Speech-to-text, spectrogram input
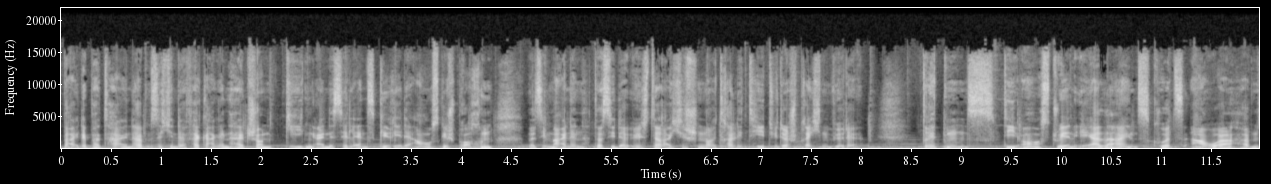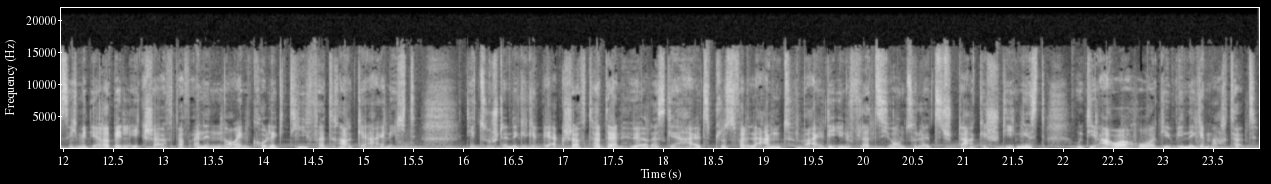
Beide Parteien haben sich in der Vergangenheit schon gegen eine Zelensky-Rede ausgesprochen, weil sie meinen, dass sie der Österreich österreichischen Neutralität widersprechen würde. Drittens, die Austrian Airlines, kurz AUA, haben sich mit ihrer Belegschaft auf einen neuen Kollektivvertrag geeinigt. Die zuständige Gewerkschaft hatte ein höheres Gehaltsplus verlangt, weil die Inflation zuletzt stark gestiegen ist und die AUA hohe Gewinne gemacht hat.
